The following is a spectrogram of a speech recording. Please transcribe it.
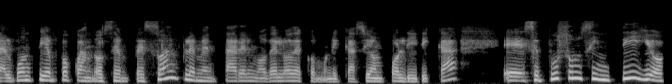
algún tiempo cuando se empezó a implementar el modelo de comunicación política, eh, se puso un cintillo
